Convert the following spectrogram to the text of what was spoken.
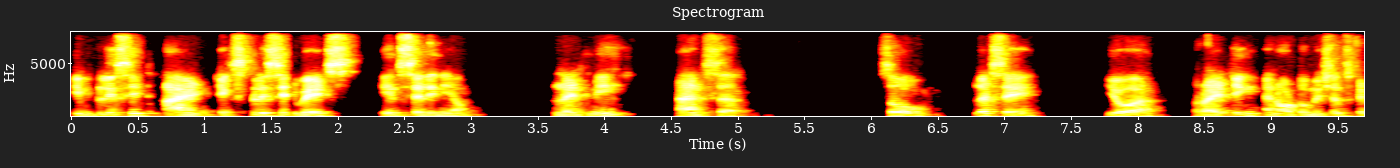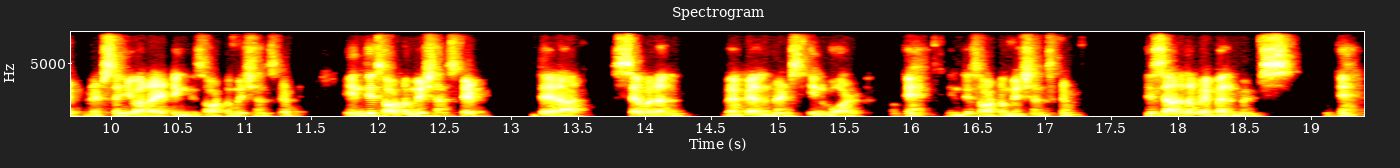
implicit and explicit waits in Selenium? Let me answer. So let's say you are writing an automation script. Let's say you are writing this automation script. In this automation script, there are several web elements involved. Okay, in this automation script, these are the web elements. Okay.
